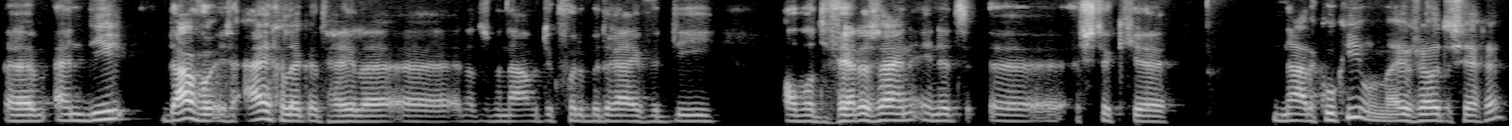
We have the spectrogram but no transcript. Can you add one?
Um, en die, daarvoor is eigenlijk het hele, uh, en dat is met name natuurlijk voor de bedrijven die al wat verder zijn in het stukje na de cookie, om het maar even zo te zeggen,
